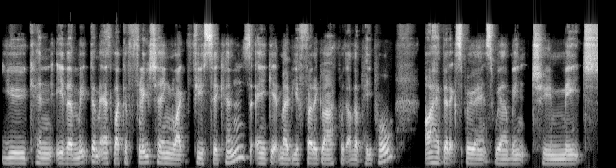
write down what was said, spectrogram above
You can either meet them as like a fleeting, like few seconds, and you get maybe a photograph with other people, I had that experience where I went to meet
